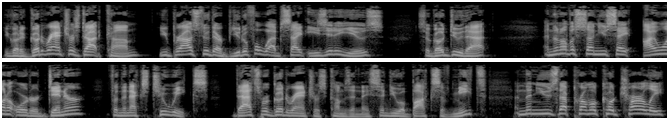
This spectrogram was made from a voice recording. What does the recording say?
you go to goodranchers.com, you browse through their beautiful website, easy to use. So go do that. And then all of a sudden you say, I want to order dinner for the next two weeks. That's where Good Ranchers comes in. They send you a box of meat and then use that promo code Charlie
